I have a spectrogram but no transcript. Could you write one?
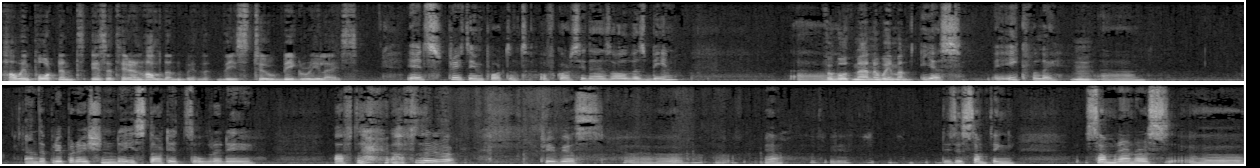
How important is it here in Halden with these two big relays? Yeah, it's pretty important, of course. It has always been. Uh, For both men and women? Yes. equally. Um, and the preparation they started already after after uh, previous uh, yeah this is something some runners uh,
